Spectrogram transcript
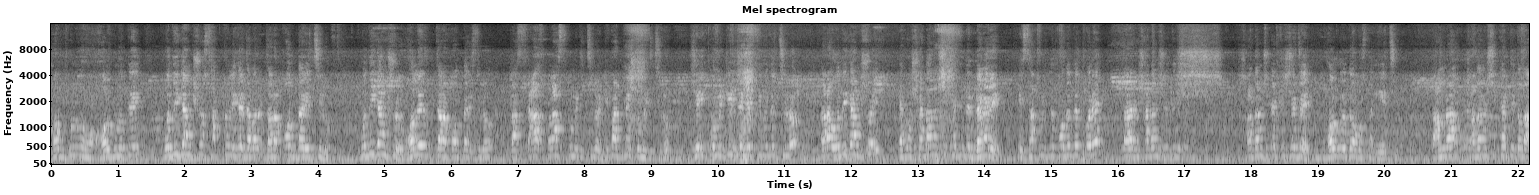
সবগুলো হলগুলোতে অধিকাংশ ছাত্রলীগের যারা যারা পদদারী ছিল অধিকাংশ হলের যারা পদদারী ছিল ক্লাস কমিটি ছিল ডিপার্টমেন্ট কমিটি ছিল। সেই কমিটির যে নেতৃবৃন্দ ছিল, তারা অধিকাংশই এখন সাধারণ শিক্ষার্থীদের ব্যানারে এই ছাত্রদের পদত্যাগ করে তারা সাধারণ শিক্ষার্থী সাধারণ শিক্ষার্থী হিসেবে হলগুলোতে অবস্থান নিয়েছে। তো আমরা সাধারণ শিক্ষার্থী তথা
